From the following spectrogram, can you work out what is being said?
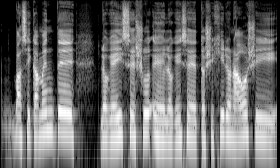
básicamente lo que dice, eh, lo que dice Toshihiro Nagoshi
